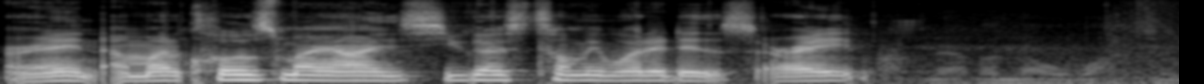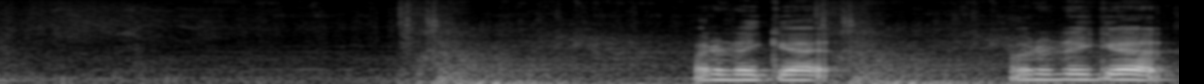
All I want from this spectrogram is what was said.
alright? I'm going to close my eyes. You guys tell me what it is, alright? What did I get? What did I get?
